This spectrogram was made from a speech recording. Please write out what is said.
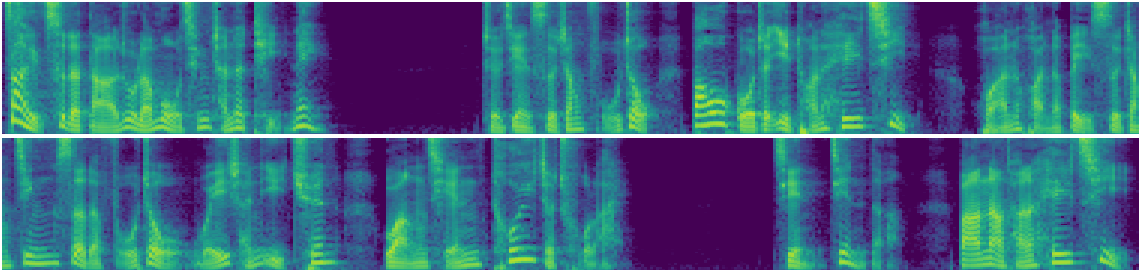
再次的打入了穆清晨的体内。只见四张符咒包裹着一团黑气，缓缓的被四张金色的符咒围成一圈，往前推着出来，渐渐的把那团黑气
